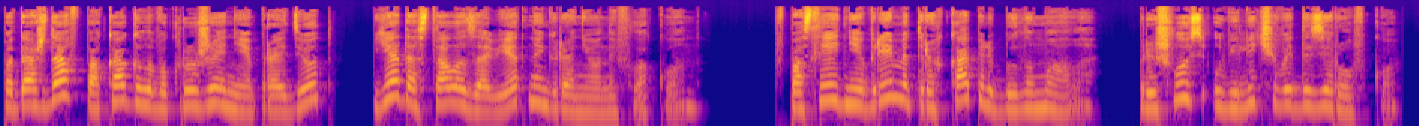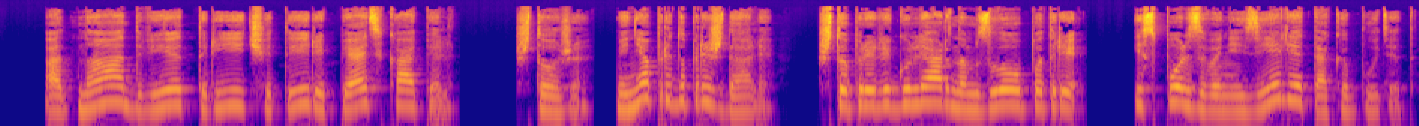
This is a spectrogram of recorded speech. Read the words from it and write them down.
Подождав, пока головокружение пройдет, я достала заветный граненый флакон. В последнее время трех капель было мало. Пришлось увеличивать дозировку. Одна, две, три, четыре, пять капель. Что же, меня предупреждали, что при регулярном злоупотре использовании зелья так и будет.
